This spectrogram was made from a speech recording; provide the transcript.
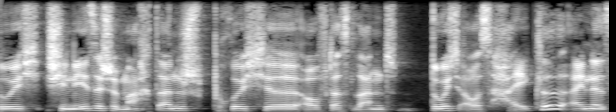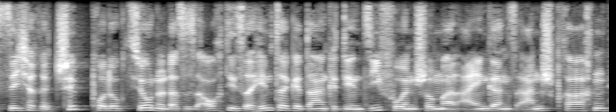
durch chinesische Machtansprüche auf das Land durchaus heikel. Eine sichere Chipproduktion, und das ist auch dieser Hintergedanke, den Sie vorhin schon mal eingangs ansprachen,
